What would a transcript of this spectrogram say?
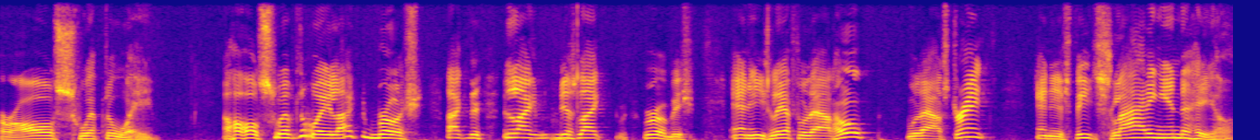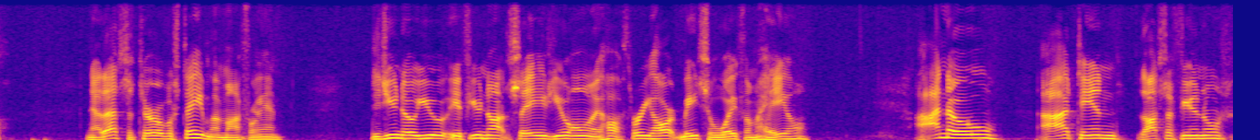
are all swept away. All swept away like the brush, like the like just like rubbish and he's left without hope, without strength, and his feet sliding into hell. Now that's a terrible statement, my friend. Did you know you if you're not saved, you're only three heartbeats away from hell? I know. I attend lots of funerals.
